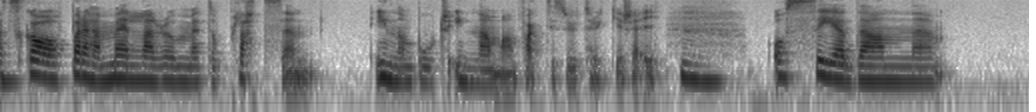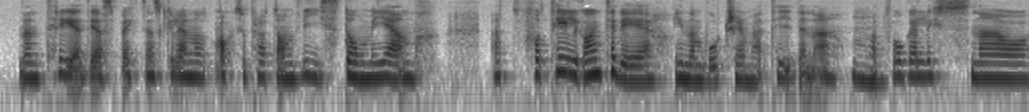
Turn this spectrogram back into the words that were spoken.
Att skapa det här mellanrummet och platsen inombords innan man faktiskt uttrycker sig. Mm. Och sedan eh, den tredje aspekten skulle jag också prata om visdom igen. Att få tillgång till det inombords i de här tiderna. Att våga lyssna och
